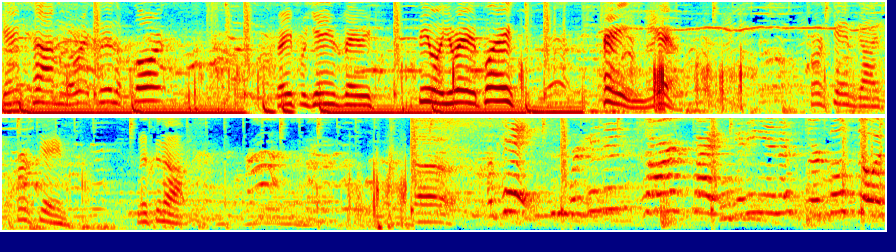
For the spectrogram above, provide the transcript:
Game time. We're ready to clear the floor. Ready for games, baby. Steve, you ready to play? Yeah. Hey, yeah. First game, guys. First game. Listen up. Okay, we're gonna start by getting in a circle. So if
